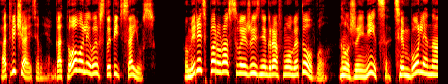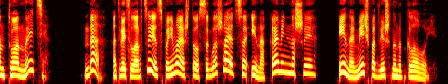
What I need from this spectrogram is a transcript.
Отвечайте мне, готовы ли вы вступить в союз? Умереть пару раз в своей жизни граф Мо готов был, но жениться, тем более на Антуанетте? Да, ответил арцеец, понимая, что соглашается и на камень на шее, и на меч, подвешенный над головой.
